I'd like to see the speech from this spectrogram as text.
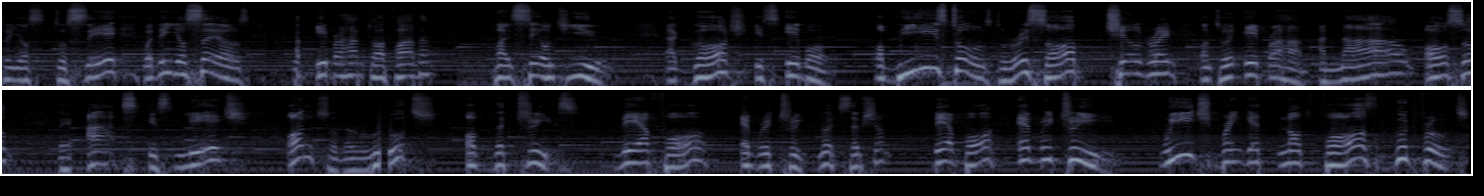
to, your, to say within yourselves, Abraham to our father, for I say unto you, that God is able of these stones to raise up children unto Abraham. And now also the axe is laid unto the root of the trees. Therefore, every tree, no exception, therefore, every tree which bringeth not forth good fruit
